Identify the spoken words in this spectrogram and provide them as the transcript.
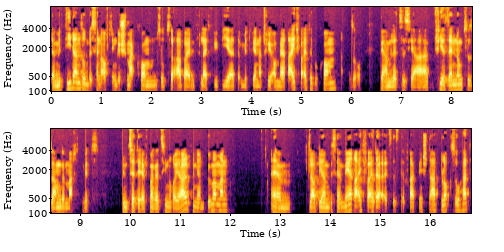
Damit die dann so ein bisschen auf den Geschmack kommen, so zu arbeiten, vielleicht wie wir, damit wir natürlich auch mehr Reichweite bekommen. Also wir haben letztes Jahr vier Sendungen zusammen gemacht mit dem ZDF-Magazin Royal von Jan Böhmermann. Ähm, ich glaube, die haben bisschen mehr Reichweite, als es der Frag den Startblock so hat.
